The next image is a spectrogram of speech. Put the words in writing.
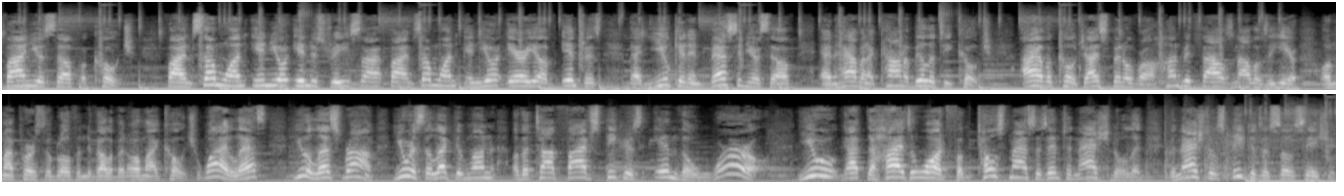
Find yourself a coach Find someone in your industry, find someone in your area of interest that you can invest in yourself and have an accountability coach. I have a coach. I spend over $100,000 a year on my personal growth and development on my coach. Why, Les? You're Les Brown. You were selected one of the top five speakers in the world. You got the highest award from Toastmasters International and the National Speakers Association.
